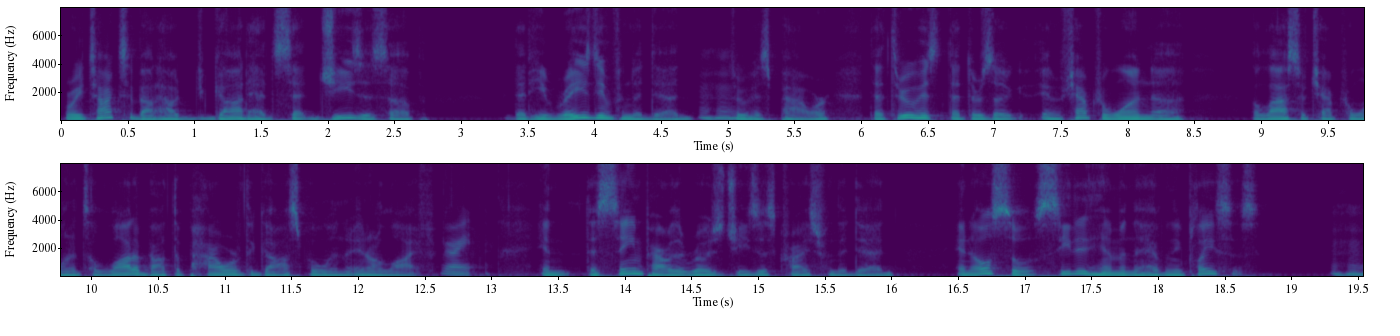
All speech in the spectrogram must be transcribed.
where he talks about how God had set Jesus up that he raised him from the dead through his power that through his that there's a in chapter one uh, the last of chapter one it's a lot about the power of the gospel in, in our life Right. and the same power that rose jesus christ from the dead and also seated him in the heavenly places mm-hmm.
